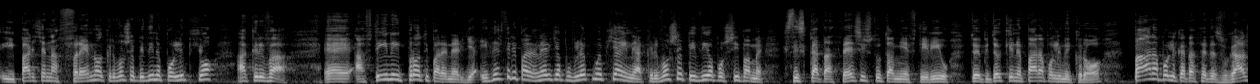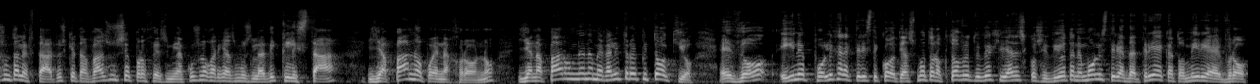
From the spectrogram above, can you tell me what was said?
Υπάρχει ένα φρένο ακριβώς επειδή είναι πολύ πιο ακριβά. Ε, αυτή είναι η πρώτη παρενέργεια. Η δεύτερη παρενέργεια που βλέπουμε ποια είναι; Ακριβώς επειδή, όπως είπαμε, στις καταθέσεις του ταμιευτηρίου το επιτόκιο είναι πάρα πολύ μικρό, πάρα πολλοί καταθέτες βγάζουν τα λεφτά τους και τα βάζουν σε προθεσμιακούς λογαριασμούς, δηλαδή κλειστά για πάνω από ένα χρόνο, για να πάρουν ένα μεγαλύτερο επιτόκιο. Εδώ είναι πολύ χαρακτηριστικό ότι, ας πούμε, τον Οκτώβριο του 2022 ήταν μόλις 33 εκατομμύρια ευρώ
